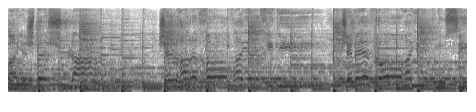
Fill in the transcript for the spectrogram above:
מה יש בשולה של הרחוב היחידי שמעברו היו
